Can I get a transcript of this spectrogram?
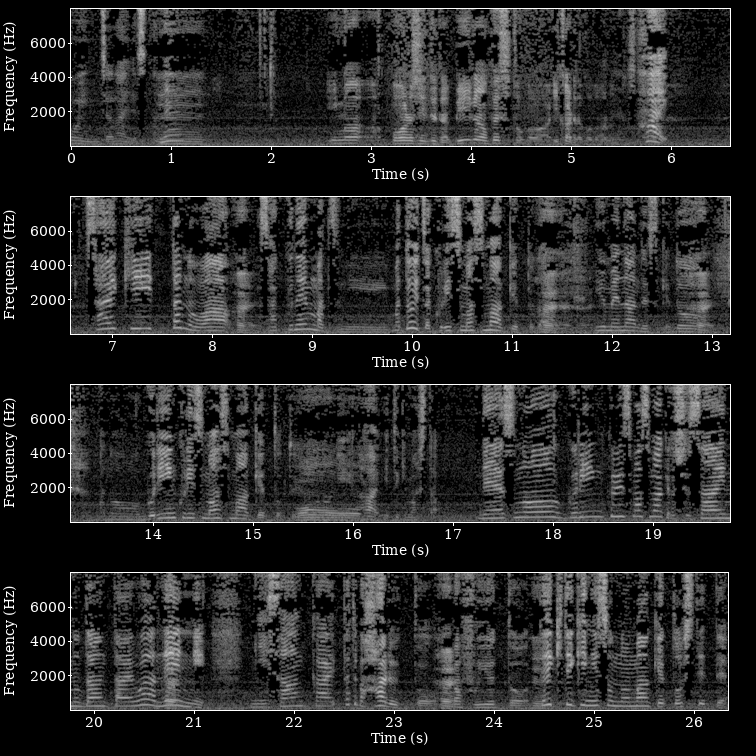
多いんじゃないですかね。今お話に出たビーガンフェスとかは行かれたことあるんですか、ね、はい。最近行ったのは、はい、昨年末に、まあ、ドイツはクリスマスマーケットが有名なんですけど、はい。はいはい、あのグリーンクリスマスマーケットというものに、はい、行ってきました。でそのグリーンクリスマスマーケット主催の団体は年に23回、例えば春と、まあ、冬と定期的にそのマーケットをしてて、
